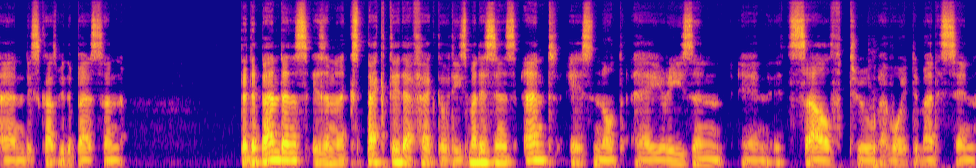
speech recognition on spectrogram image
and discuss with the person the dependence is an expected effect of these medicines and is not a reason in itself to avoid the medicine.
